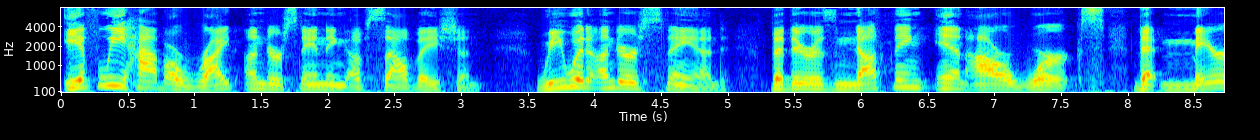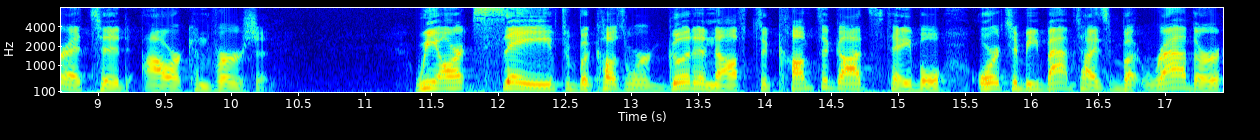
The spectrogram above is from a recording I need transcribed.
If we have a right understanding of salvation, we would understand that there is nothing in our works that merited our conversion. We aren't saved because we're good enough to come to God's table or to be baptized, but rather,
